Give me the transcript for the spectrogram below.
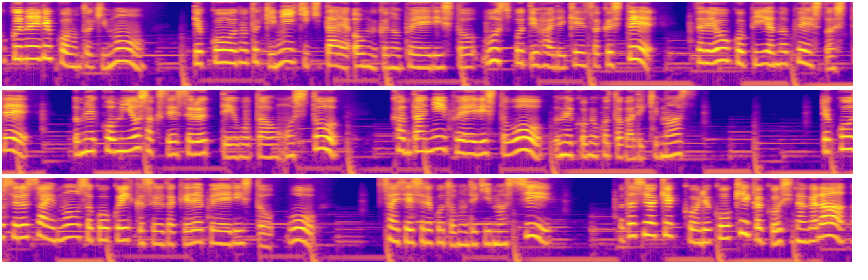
国内旅行の時も、旅行の時に聴きたい音楽のプレイリストを Spotify で検索して、それをコピーペーストして、埋め込みを作成するっていうボタンを押すと、簡単にプレイリストを埋め込むことができます。旅行する際もそこをクリックするだけでプレイリストを再生することもできますし、私は結構旅行計画をしながら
